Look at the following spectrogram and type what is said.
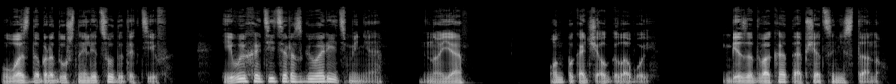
«У вас добродушное лицо, детектив, и вы хотите разговорить меня, но я...» Он покачал головой. «Без адвоката общаться не стану».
